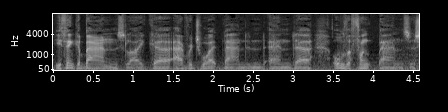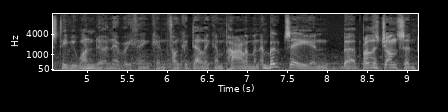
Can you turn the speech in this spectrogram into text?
You think of bands like uh, Average White Band and and uh, all the funk bands and Stevie Wonder and everything, and Funkadelic and Parliament and Bootsy and uh, Brothers Johnson.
